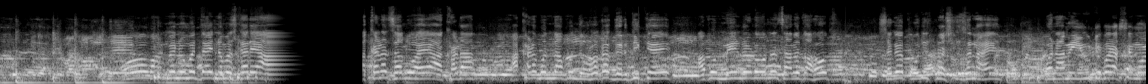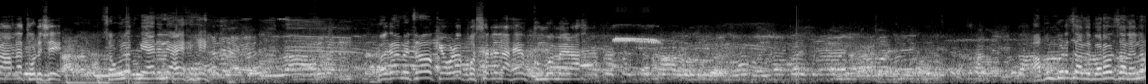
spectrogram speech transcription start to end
हो वानमेन नमस्कार आखाडा चालू आहे. आखाडा आखाडामधनं आपण बघा गर्दी आहे आपण मेन रोडवरनं चालत आहोत. सगळे पोलीस प्रशासन आहेत पण आम्ही युट्यूबर असल्यामुळे आम्हाला थोडेसे सवलत मिळालेली आहे. बघा मित्र केवढा पसरलेला आहे कुंभमेळा. आपण कुठे चालू बरोबर चालेल ना?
